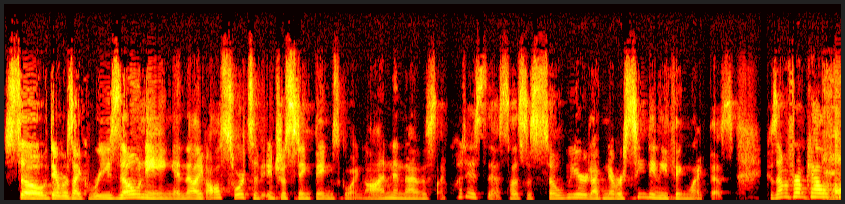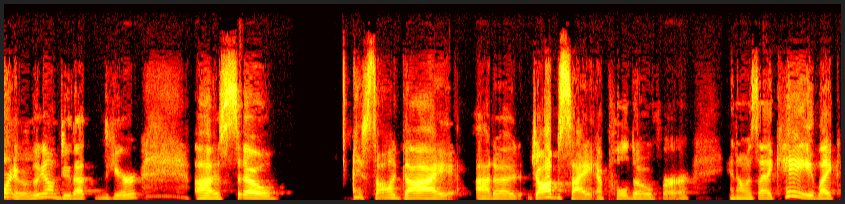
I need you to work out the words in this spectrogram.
So there was like rezoning and like all sorts of interesting things going on. And I was like, what is this? This is so weird. I've never seen anything like this because I'm from California. We don't do that here. Uh, so I saw a guy at a job site. I pulled over and I was like, hey, like,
